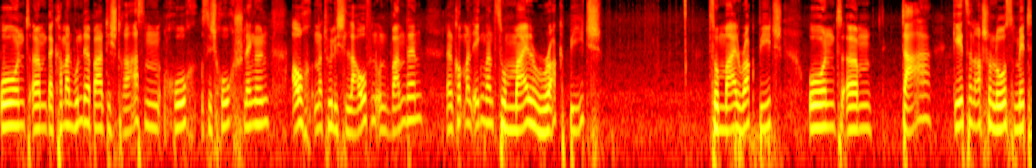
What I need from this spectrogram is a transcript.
und ähm, da kann man wunderbar die Straßen hoch, sich hochschlängeln, auch natürlich laufen und wandern. Dann kommt man irgendwann zu Mile Rock Beach. Zum Mile Rock Beach und ähm, da geht es dann auch schon los mit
